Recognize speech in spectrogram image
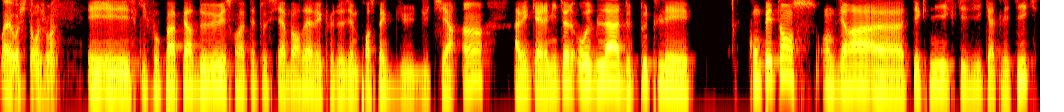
ouais, ouais, je te rejoins. Et, ce qu'il ne faut pas perdre de vue, et ce qu'on va peut-être aussi aborder avec le deuxième prospect du, tiers 1, avec Kyle Hamilton, au-delà de toutes les compétences, on dira, euh, techniques, physiques, athlétiques,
